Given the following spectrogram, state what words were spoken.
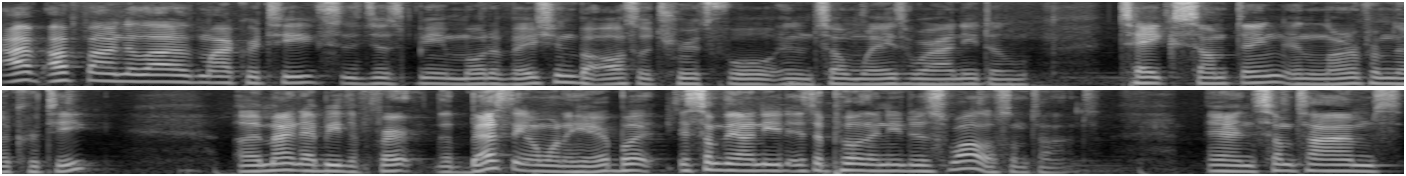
I, I find a lot of my critiques is just being motivation, but also truthful in some ways where I need to take something and learn from the critique. Uh, it might not be the fair, the best thing I want to hear, but it's something I need. It's a pill I need to swallow sometimes. And sometimes,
